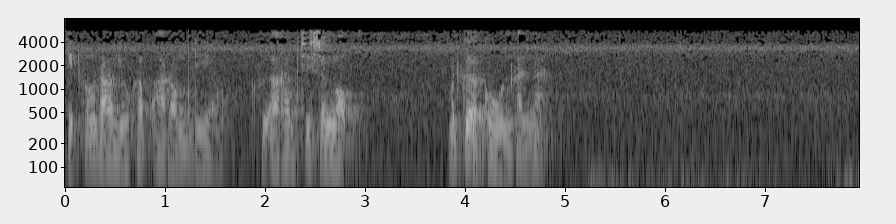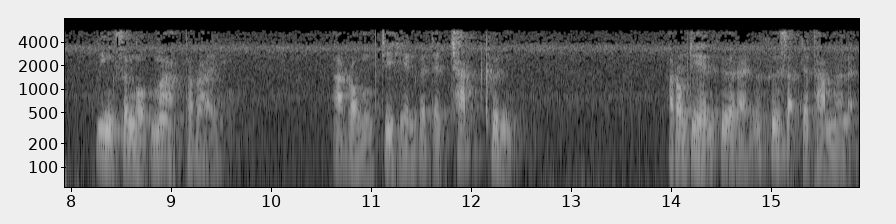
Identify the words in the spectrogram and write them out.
จิตของเราอยู่กับอารมณ์เดียว คืออารมณ์ที่สงบ มันเกื้อกูลกันนะ ยิ่งสงบมากเท่าไหร่ อารมณ์ที่เห็นก็จะชัดขึ้น อารมณ์ที่เห็นคืออะไร ก็คือสัจธรรมนั่นแหละ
